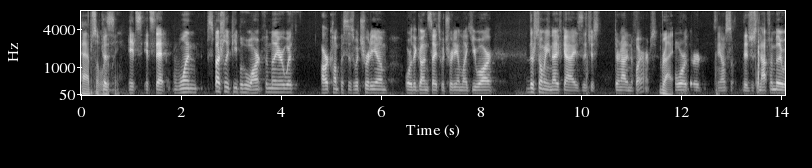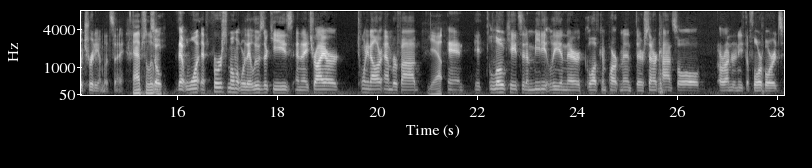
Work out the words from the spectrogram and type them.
because Absolutely. it's it's that one especially people who aren't familiar with our compasses with tritium or the gun sights with tritium like you are there's so many knife guys that just they're not into firearms Right. or they're you know so they're just not familiar with tritium let's say Absolutely. so that one that first moment where they lose their keys and they try our $20 ember fob yeah, and it locates it immediately in their glove compartment, their center console, or underneath the floorboards.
